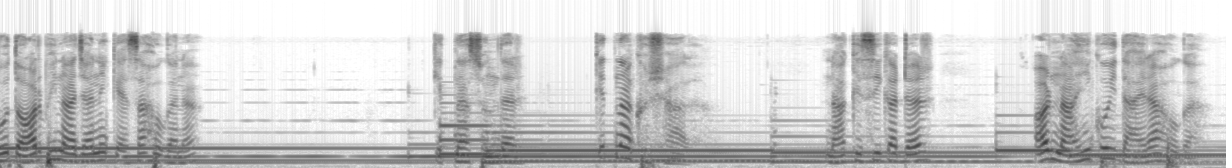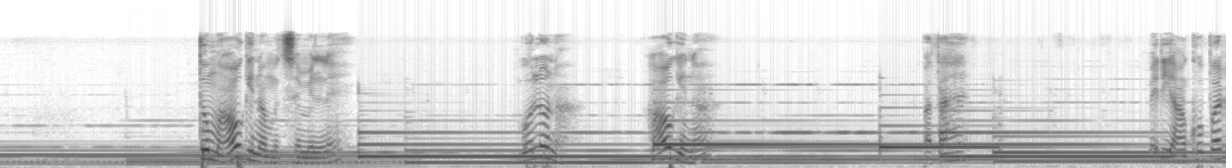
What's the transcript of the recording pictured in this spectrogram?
वो दौर भी ना जाने कैसा होगा ना? कितना सुंदर, कितना खुशहाल। ना किसी का डर और ना ही कोई दायरा होगा। तुम आओगी ना मुझसे मिलने? बोलो ना, आओगी ना? पता है, मेरी आँखों पर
